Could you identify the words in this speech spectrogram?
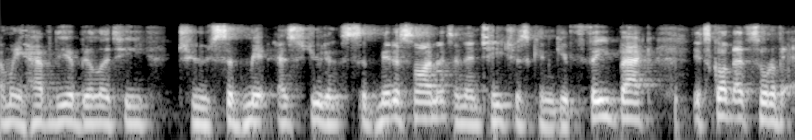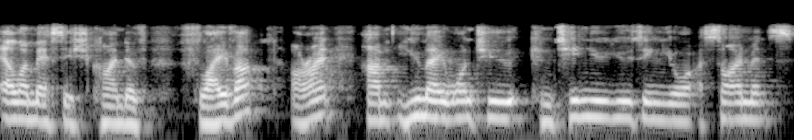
and we have the ability to submit as students submit assignments and then teachers can give feedback. It's got that sort of LMS-ish kind of flavor. All right. Um, you may want to continue using your assignments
